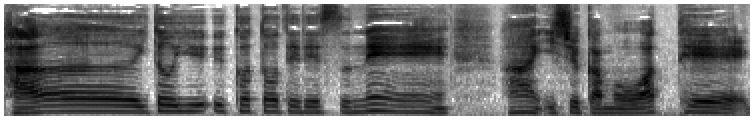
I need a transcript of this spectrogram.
はーい。ということでですね。はい。一週間も終わって、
